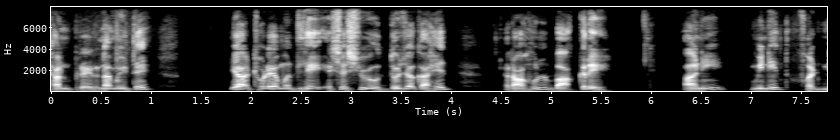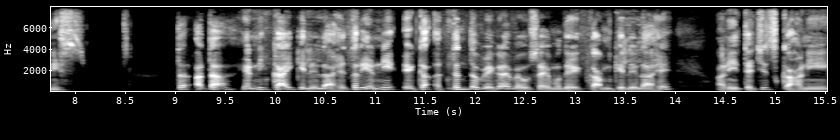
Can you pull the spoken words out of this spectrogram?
छान प्रेरणा मिळते. या आठवड्यामधले यशस्वी उद्योजक आहेत राहुल बाकरे आणि विनीत फडणीस. तर आता यांनी काय केलेलं आहे? तर यांनी एका अत्यंत वेगळ्या व्यवसायामध्ये काम केलेलं आहे आणि त्याचीच कहाणी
